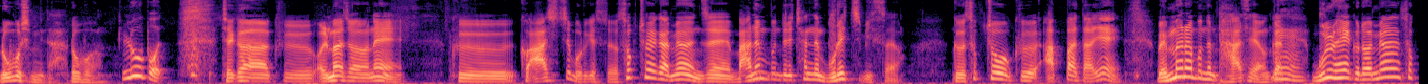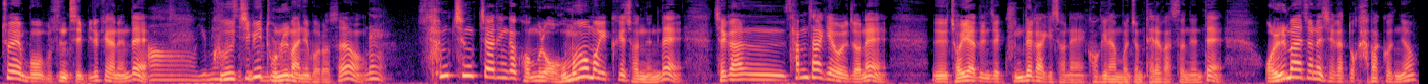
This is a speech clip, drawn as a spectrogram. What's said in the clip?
로봇입니다. 로봇. 로봇. 제가 그 얼마 전에 그, 그 아실지 모르겠어요. 속초에 가면 이제 많은 분들이 찾는 물회집이 있어요. 그 속초 그 앞바다에 웬만한 분들은 다 아세요. 그러니까 네. 물회 그러면 속초에 뭐 무슨 집 이렇게 하는데 아, 그 집이 집이구나. 돈을 많이 벌어서요. 네. 3층짜리인가 건물 어마어마하게 크게 졌는데 제가 한 3, 4개월 전에 예, 저희 아들 이제 군대 가기 전에 거기를 한번 좀 데려갔었는데 얼마 전에 제가 또 가봤거든요.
